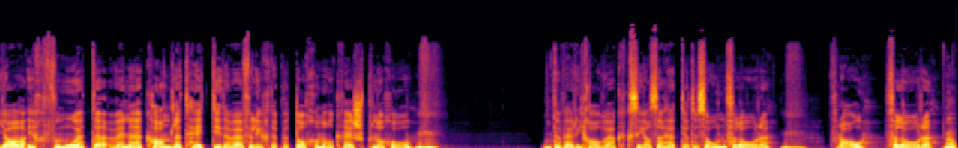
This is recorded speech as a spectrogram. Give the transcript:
Ja, ich vermute, wenn er gehandelt hätte, dann wäre vielleicht eben doch einmal Kesp noch gekommen. Mhm. Und dann wäre ich auch weg gewesen. Also er hat ja den Sohn verloren, Mhm. die Frau verloren. Ja.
